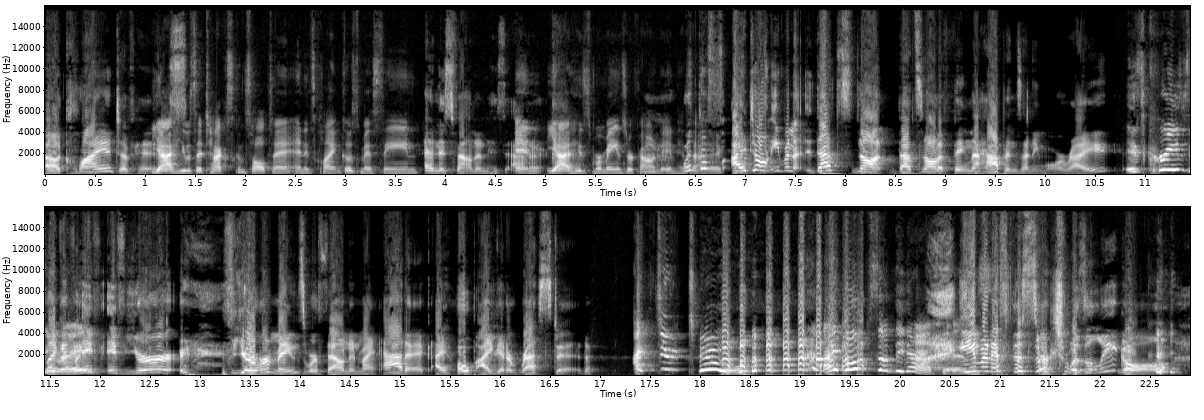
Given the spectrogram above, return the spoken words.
A client of his. Yeah, he was a tax consultant, and his client goes missing, and is found in his attic. and yeah, his remains are found in his attic. What the? attic. F- I don't even. That's not. That's not a thing that happens anymore, right? it's crazy, Like right? if, if if your if your remains were found in my attic, I hope I get arrested. I do too. I hope something happens. Even if the search was illegal.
